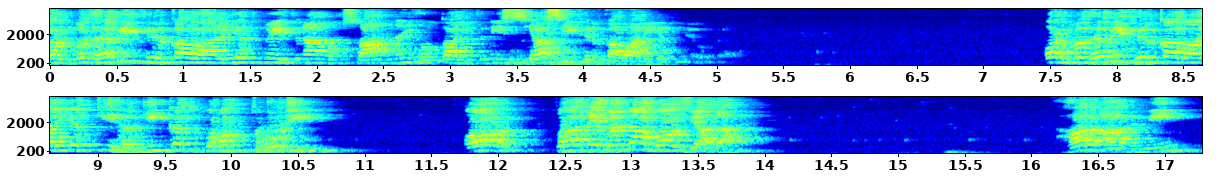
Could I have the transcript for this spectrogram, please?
اور مذہبی فرقہ واریت میں اتنا نقصان نہیں ہوتا جتنی سیاسی فرقہ واریت میں ہوتا ہے۔ اور مذہبی فرقہ واریت کی حقیقت بہت تھوڑی اور گنڈا بہت زیادہ ہے۔ ہر آدمی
